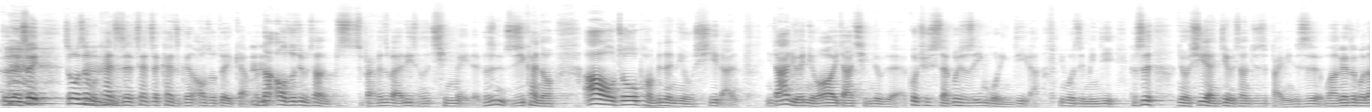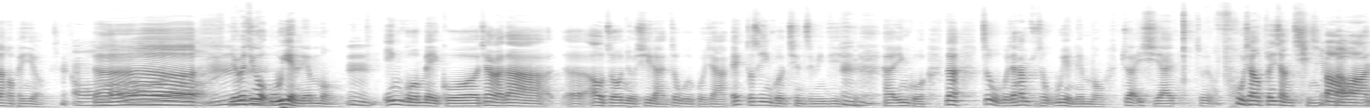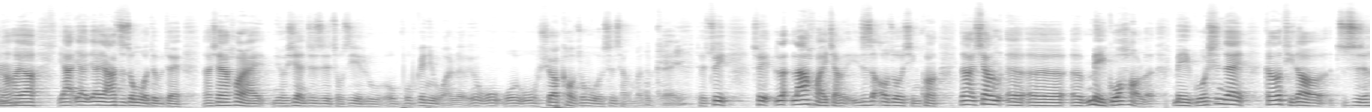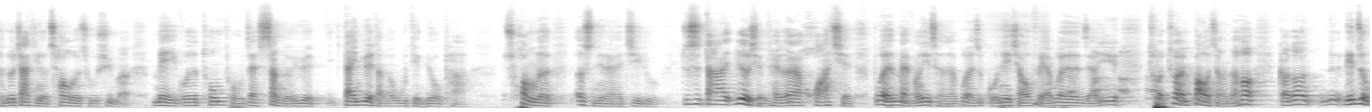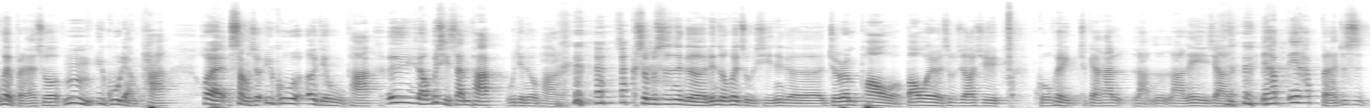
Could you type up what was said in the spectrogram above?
对不对？所以中国政府开始在在在开始跟澳洲对干嘛？那澳洲基本上是百分之百的立场是亲美的。可是你仔细看哦，澳洲旁边的纽西兰，你大家以为纽澳一家亲，对不对？过去是啊，过去是英国领地啦，英国殖民地。可是纽西兰基本上就是摆明就是我要跟中国当好朋友。哦、呃嗯，有没有听过五眼联盟？嗯，英国、美国、加拿大、呃、澳洲、纽西兰这五个国家，哎，都是英国前殖民地，嗯、还有英国。那这五个国家他们组成五眼联盟，就要一起来。就互相分享情报啊，报然后要压压压压制中国，对不对？然后现在后来纽西兰就是走自己的路，我不跟你玩了，因为我我我需要靠中国市场嘛，对不对？Okay. 对，所以所以拉拉回来讲，这是是澳洲的情况。那像呃呃呃美国好了，美国现在刚刚提到就是很多家庭有超额储蓄嘛，美国的通膨在上个月单月达到五点六趴，创了二十年来的记录。就是大家热钱太多，大家花钱，不管是买房地产啊，不管是国内消费啊，不管是怎样，因为突突然暴涨，然后搞到那个联准会本来说，嗯，预估两趴，后来上修预估二点五趴，呃，了不起三趴，五点六趴了，是不是那个联准会主席那个 Jerome Powell 鲍威尔是不是要去国会去跟他拉拉勒一下了？因为他因为他本来就是，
